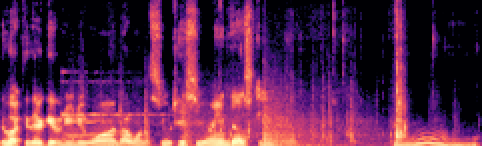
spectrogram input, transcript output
You're lucky they're giving you a new wand. I want to see what Hiisi Rain does to you, man. Ooh.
